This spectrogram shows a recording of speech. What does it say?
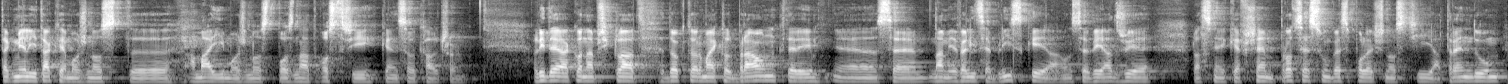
tak měli také možnost eh, a mají možnost poznat ostří cancel culture lidé jako například doktor Michael Brown, který eh, se nám je velice blízký a on se vyjadřuje vlastně ke všem procesům ve společnosti a trendům,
